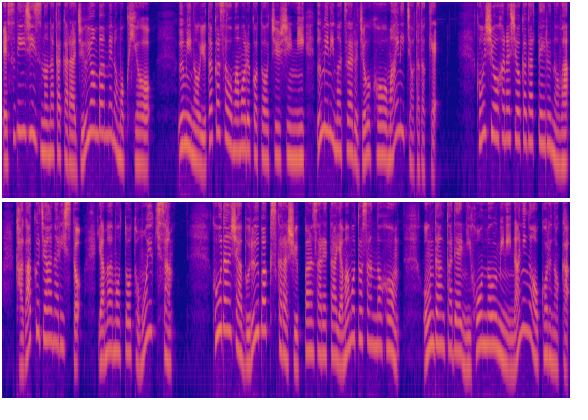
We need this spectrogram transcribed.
SDGs の中から14番目の目標海の豊かさを守ることを中心に海にまつわる情報を毎日お届け。今週お話を伺っているのは科学ジャーナリスト山本智之さん。講談社ブルーバックスから出版された山本さんの本。温暖化で日本の海に何が起こるのか。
